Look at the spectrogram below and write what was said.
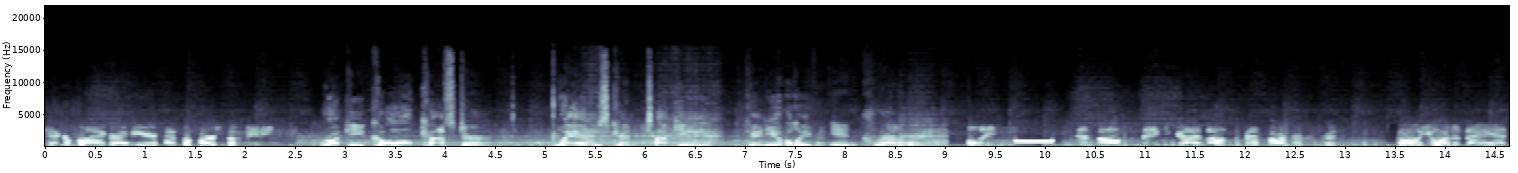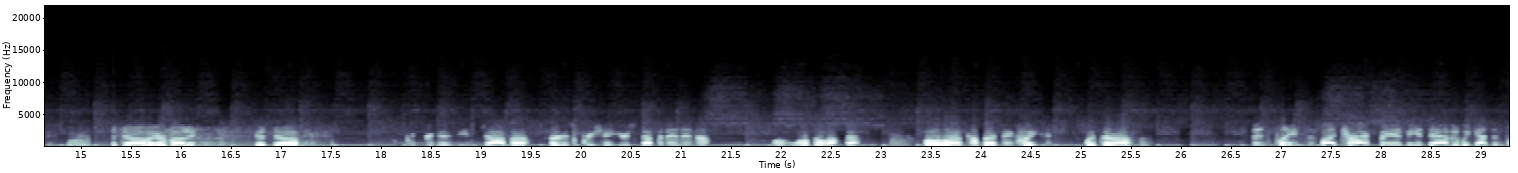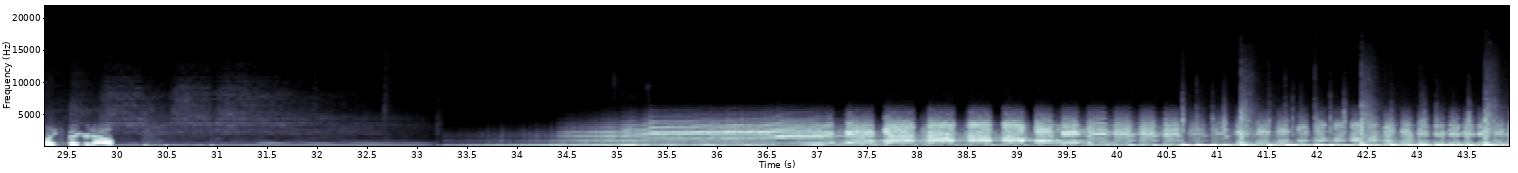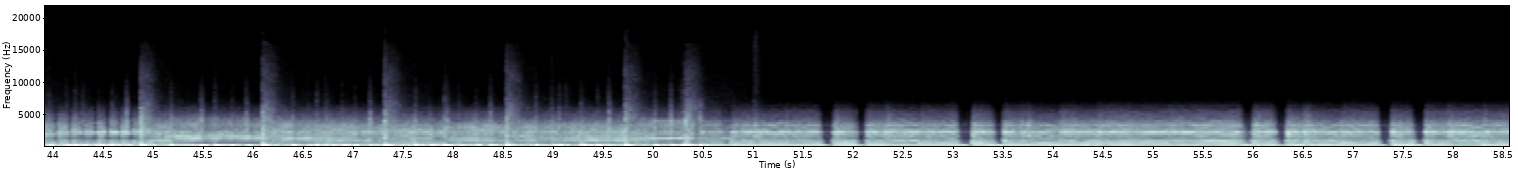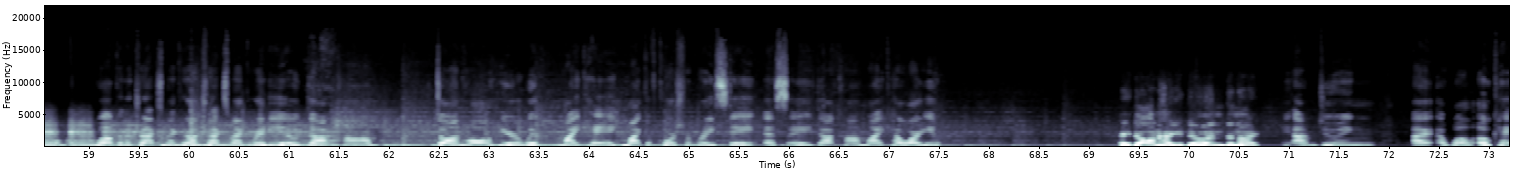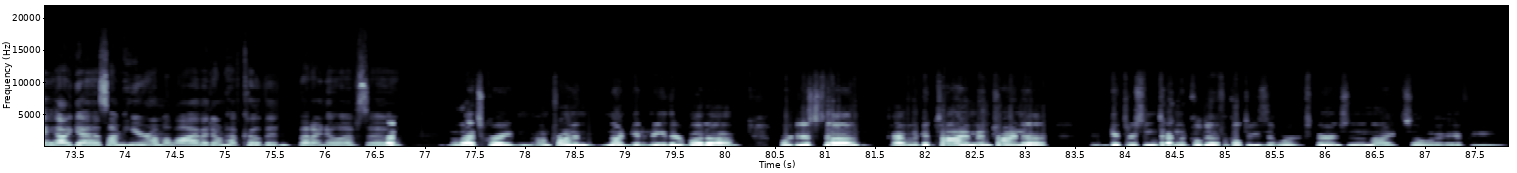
Checker flag right here. That's the first of many. Rookie Cole Custer wins Kentucky. Can you believe it? Incredible. Holy that's awesome. Thank you guys. That was the best car I've ever driven. Oh, you are the man. Good job, everybody. Good job. Pretty decent job, uh, Curtis. Appreciate your stepping in, and uh, we'll, we'll build off that. We'll uh, come back next week and whip their asses. This place is my track, man. Me and Davin, we got this place figured out. Tracksmack here on TracksmackRadio.com. Dawn Hall here with Mike Haig. Mike, of course, from RaceDaySA.com. Mike, how are you? Hey Don, how you doing tonight? I'm doing, I well, okay, I guess. I'm here. I'm alive. I don't have COVID that I know of. So That- Well, that's great. I'm trying to not get it either, but uh, we're just uh, having a good time and trying to get through some technical difficulties that we're experiencing tonight. So if you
